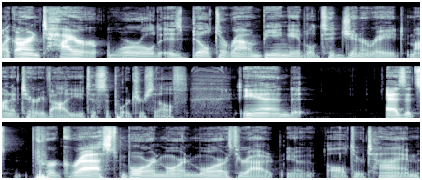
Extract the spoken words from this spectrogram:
Like our entire world is built around being able to generate monetary value to support yourself. And as it's progressed more and more and more throughout, you know, all through time,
